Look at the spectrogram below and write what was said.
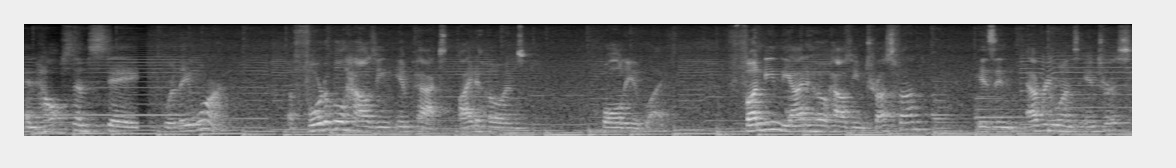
and helps them stay where they want. Affordable housing impacts Idahoans' quality of life. Funding the Idaho Housing Trust Fund is in everyone's interest,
